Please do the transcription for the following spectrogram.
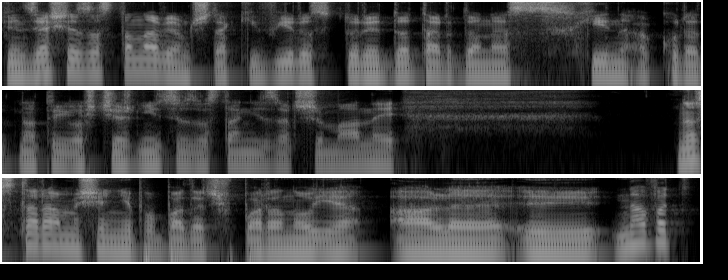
Więc ja się zastanawiam, czy taki wirus, który dotarł do nas z Chin, akurat na tej ościeżnicy zostanie zatrzymany. No, staramy się nie popadać w paranoję, ale y, nawet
